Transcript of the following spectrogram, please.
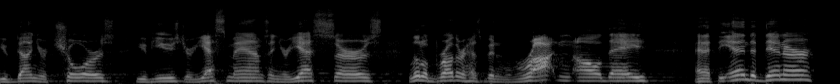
You've done your chores. You've used your yes ma'ams and your yes sirs. Little brother has been rotten all day. And at the end of dinner,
